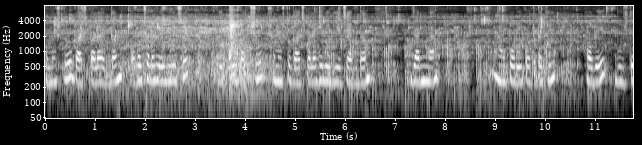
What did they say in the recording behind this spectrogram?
সমস্ত গাছপালা একদম অগোছালো হয়ে গিয়েছে দেখতেই পাচ্ছ সমস্ত গাছপালা হেলে গিয়েছে একদম। জানি না পরে কতটা কি হবে, বুঝতে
